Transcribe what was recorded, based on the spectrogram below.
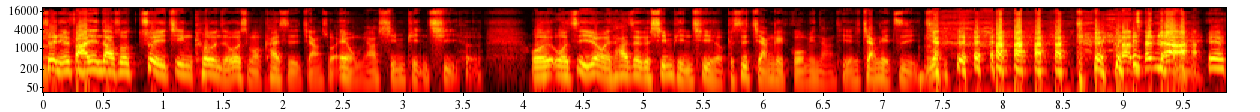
所以你会发现到说最近柯文哲为什么开始讲说，哎，我们要心平气和，我我自己认为他这个心平气和不是讲给国民党听，是讲给自己听，对 啊，真的，因为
